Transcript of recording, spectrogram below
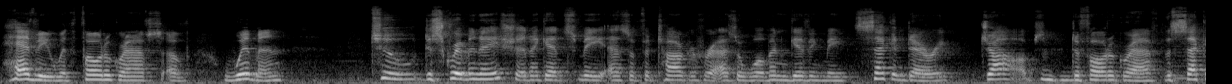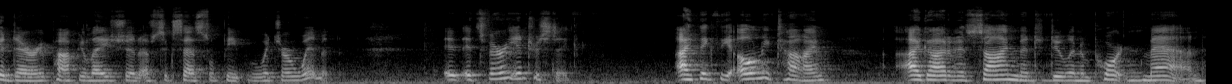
heavy with photographs of women to discrimination against me as a photographer, as a woman, giving me secondary jobs to photograph the secondary population of successful people, which are women. It, it's very interesting. I think the only time I got an assignment to do an important man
